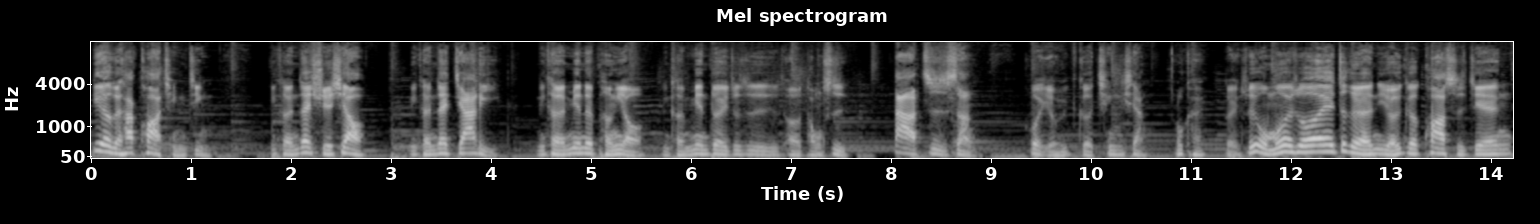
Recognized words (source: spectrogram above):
第二个它跨情境。你可能在学校，你可能在家里，你可能面对朋友，你可能面对就是呃同事。大致上会有一个倾向，OK，对，所以我们会说，哎、欸，这个人有一个跨时间、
